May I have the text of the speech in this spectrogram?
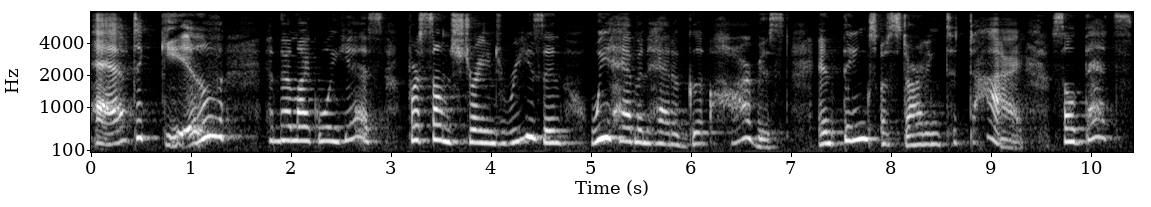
have to give? And they're like, well, yes, for some strange reason, we haven't had a good harvest and things are starting to die. So that's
